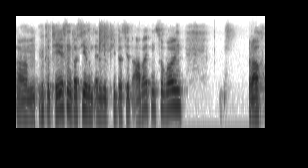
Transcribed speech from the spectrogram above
ähm, hypothesenbasiert und MVP-basiert arbeiten zu wollen, braucht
